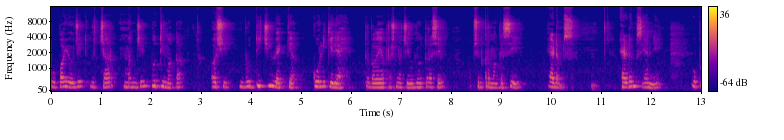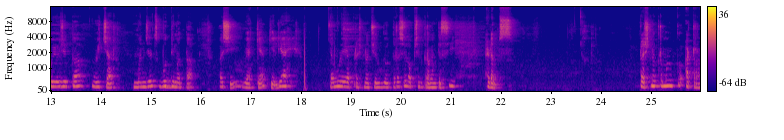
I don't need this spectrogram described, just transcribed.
उपायोजित विचार म्हणजे बुद्धिमत्ता. अशी बुद्धीची व्याख्या कोणी केली आहे? तर बघा या प्रश्नाचे योग्य उत्तर असेल ऑप्शन क्रमांक सी ॲडम्स ॲडम्स यांनी उपयोजिता विचार म्हणजेच बुद्धिमत्ता अशी व्याख्या केली आहे. त्यामुळे या प्रश्नाचे योग्य उत्तर असेल ऑप्शन क्रमांक सी ॲडम्स प्रश्न क्रमांक अठरा.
